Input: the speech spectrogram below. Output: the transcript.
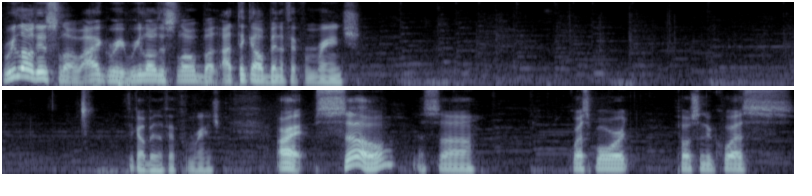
Reload is slow. I agree. Reload is slow, but I think I'll benefit from range. I think I'll benefit from range. All right, so let's uh, quest board, post a new quest,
